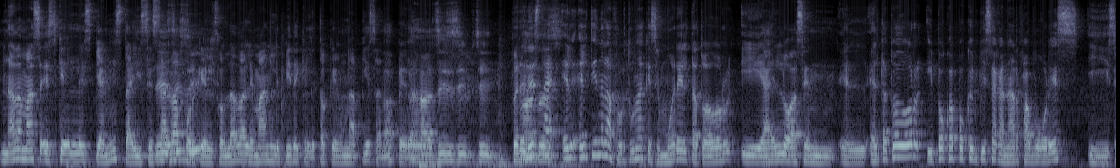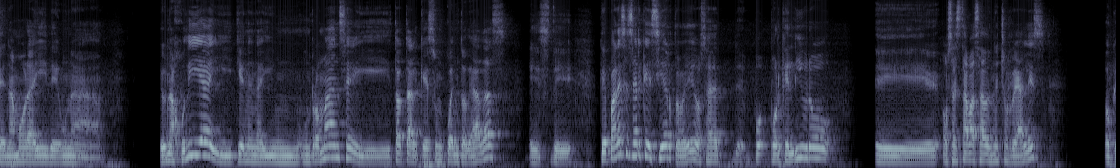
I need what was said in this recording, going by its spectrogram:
nada más es que él es pianista y se Sí, salva sí, sí. porque el soldado alemán le pide que le toque una pieza, ¿no? Pero, Ajá, sí, sí, sí. pero No, en esta, él, él tiene la fortuna que se muere el tatuador y a él lo hacen el, el tatuador y poco a poco empieza a ganar favores y se enamora ahí de una, de una judía y tienen ahí un, un romance y total, que es un cuento de hadas, este, que parece ser que es cierto, ¿eh? O sea, porque el libro, eh, o sea, está basado en hechos reales. Ok.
